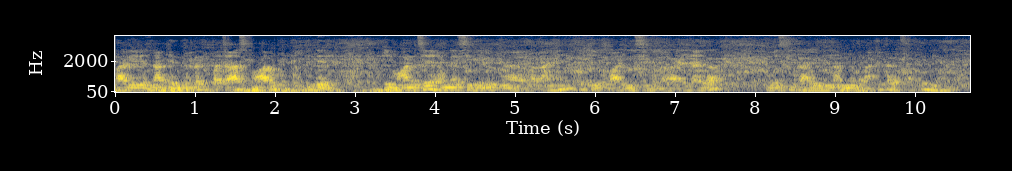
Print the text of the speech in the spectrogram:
कार्य योजना के अंतर्गत पचास फार्म प्रतिदिन के मान से हमने शिविर लगाए हैं। प्रत्येक वार्ड में शिविर लगाया जाएगा। तो इसकी कार्य योजना हमने बना के कलेक्टर को हैं है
